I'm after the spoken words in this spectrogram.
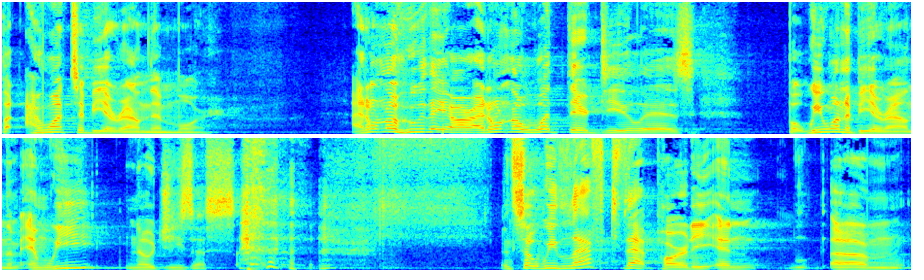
but I want to be around them more. I don't know who they are, I don't know what their deal is, but we want to be around them, and we know Jesus. and so we left that party, and um,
